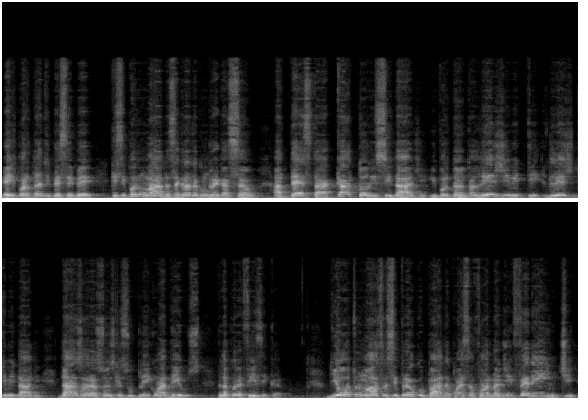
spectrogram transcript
É importante perceber que, se por um lado a Sagrada Congregação atesta a catolicidade e, portanto, a legitimidade das orações que suplicam a Deus pela cura física, de outro, mostra-se preocupada com essa forma diferente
